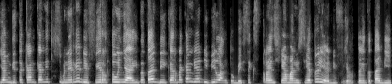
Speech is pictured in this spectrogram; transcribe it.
yang ditekankan itu sebenarnya di virtunya itu tadi. Karena kan dia dibilang tuh basic strength-nya manusia tuh ya di virtu itu tadi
